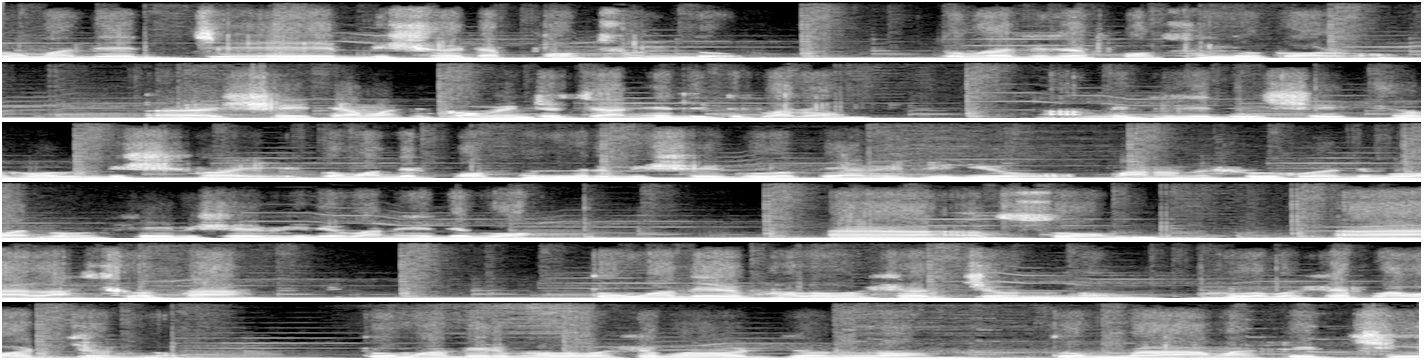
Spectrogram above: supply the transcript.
তোমাদের যে বিষয়টা পছন্দ, তোমরা যেটা পছন্দ করো সেটা আমাকে কমেন্টে জানিয়ে দিতে পারো। আমি ধীরে ধীরে সেই সকল বিষয়ে, তোমাদের পছন্দের বিষয়গুলোতে আমি ভিডিও বানানো শুরু করে দেবো এবং সেই বিষয়ে ভিডিও বানিয়ে দেবো। সো লাস্ট কথা, তোমাদের ভালোবাসার জন্য, ভালোবাসা পাওয়ার জন্য, তোমাদের ভালোবাসা পাওয়ার জন্য তোমরা আমাকে যে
